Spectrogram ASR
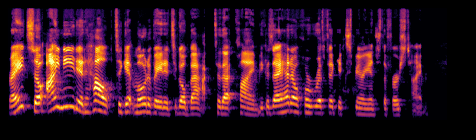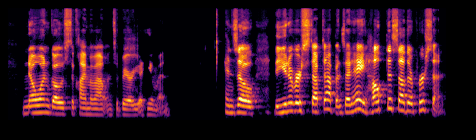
Right. So I needed help to get motivated to go back to that climb because I had a horrific experience the first time. No one goes to climb a mountain to bury a human. And so the universe stepped up and said, Hey, help this other person.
